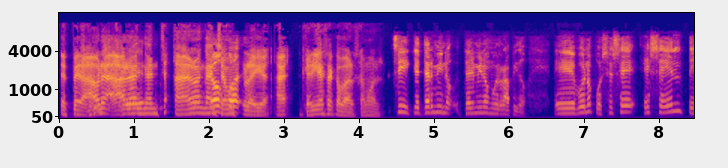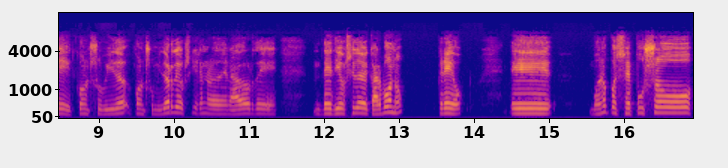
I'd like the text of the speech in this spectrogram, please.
Espera, ahora, ahora, Eh, engancha- ahora no, enganchamos Juan- por ahí. Ah, Querías acabar, Samuel. Sí, que termino, termino muy rápido. Eh, bueno, pues ese, ese ente consumidor, consumidor de oxígeno, ordenador de, de dióxido de carbono, creo, eh, bueno, pues se puso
